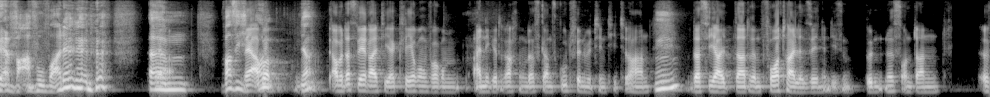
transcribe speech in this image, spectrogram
Wer war, wo war der denn? Ja. ähm, was ich Ja, aber, ja. aber das wäre halt die Erklärung, warum einige Drachen das ganz gut finden mit den Titanen, Mhm. dass sie halt da drin Vorteile sehen in diesem Bündnis und dann äh,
